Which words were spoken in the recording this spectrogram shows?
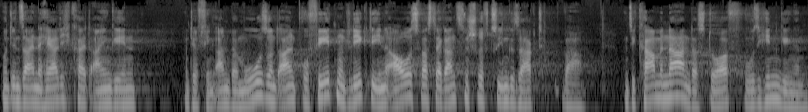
und in seine Herrlichkeit eingehen? Und er fing an bei Mose und allen Propheten und legte ihnen aus, was der ganzen Schrift zu ihm gesagt war. Und sie kamen nah an das Dorf, wo sie hingingen.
